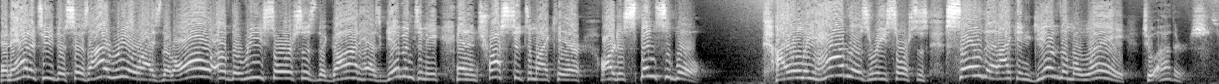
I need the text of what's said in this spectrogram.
an attitude that says, I realize that all of the resources that God has given to me and entrusted to my care are dispensable. I only have those resources so that I can give them away to others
